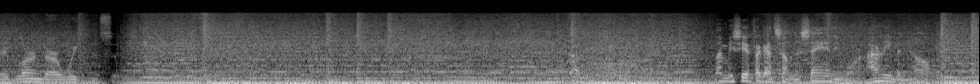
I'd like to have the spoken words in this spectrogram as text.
They've learned our weaknesses. Let me see if I got something to say anymore. I don't even know.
